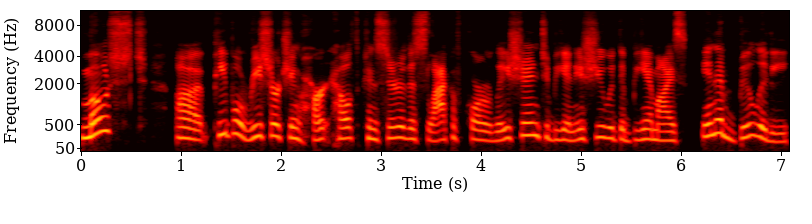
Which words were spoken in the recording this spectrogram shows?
Most uh, people researching heart health consider this lack of correlation to be an issue with the BMI's inability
